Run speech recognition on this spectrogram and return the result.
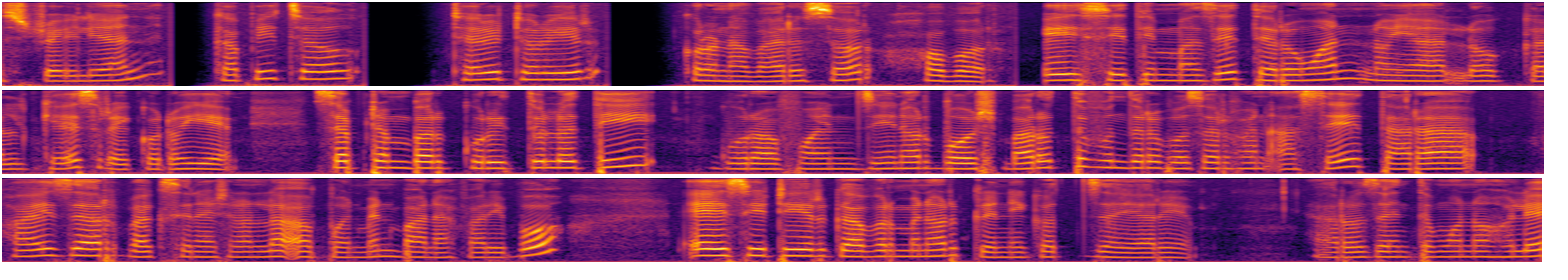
অষ্ট্ৰেলিয়ান কেপিটেল টেৰিটৰীৰ করোনা ভাইরাসর খবর এই স্থিতির মাঝে তেরোয়ান নয়া লোকাল কেস রেকর্ড হইয়ে সেপ্টেম্বর কুড়ি তুলতি গুড়া পয়েন্ট জিনর বয়স বারো তো পনেরো বছর ফান আছে তারা ফাইজার ভ্যাকসিনেশনলা আপয়েন্টমেন্ট বানাই পারিব এই সিটির গভর্নমেন্টর ক্লিনিকত যায়ারে আরও জানতে মনে হলে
